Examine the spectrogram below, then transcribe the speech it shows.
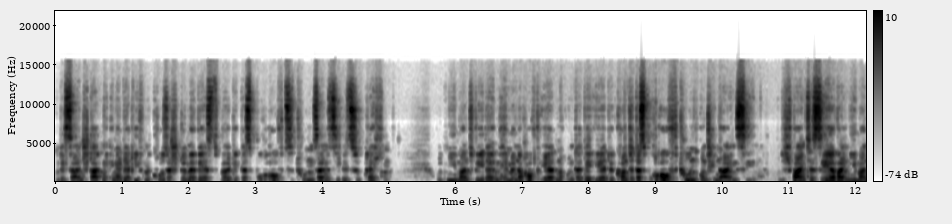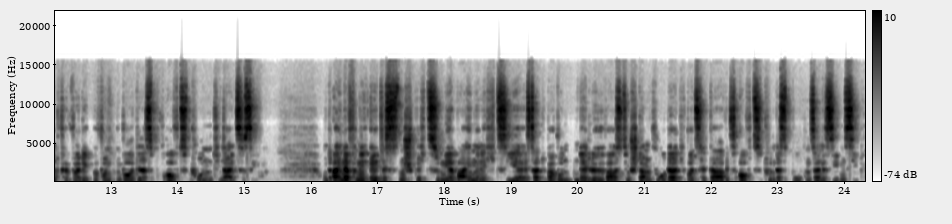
Und ich sah einen starken Engel, der rief mit großer Stimme, wer ist würdig, das Buch aufzutun und seine Siegel zu brechen? Und niemand, weder im Himmel noch auf Erden noch unter der Erde, konnte das Buch auftun und hineinsehen. Und ich weinte sehr, weil niemand für würdig befunden wurde, das Buch aufzutun und hineinzusehen. Und einer von den Ältesten spricht zu mir, weine nicht, siehe, es hat überwunden der Löwe aus dem Stamm Juda, die Wurzel Davids, aufzutun, das Buch und seine sieben Siegel.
